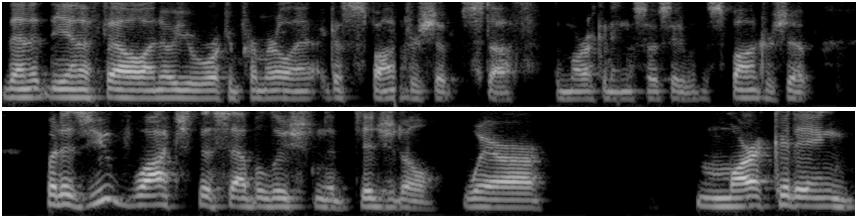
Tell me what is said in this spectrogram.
then at the NFL, I know you were working primarily I guess, sponsorship stuff, the marketing associated with the sponsorship. But as you've watched this evolution of digital, where marketing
